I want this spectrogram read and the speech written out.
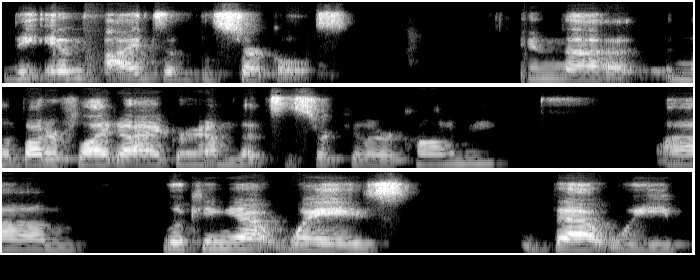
the insides of the circles in the, in the butterfly diagram, that's a circular economy. Um, looking at ways that we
